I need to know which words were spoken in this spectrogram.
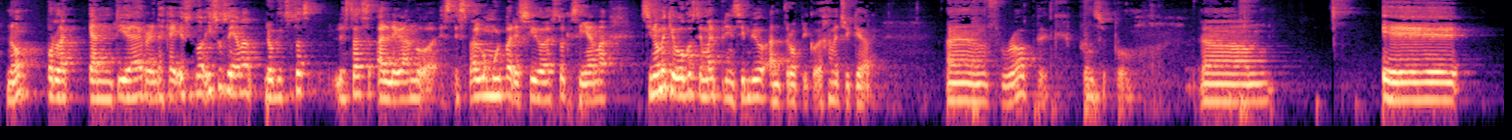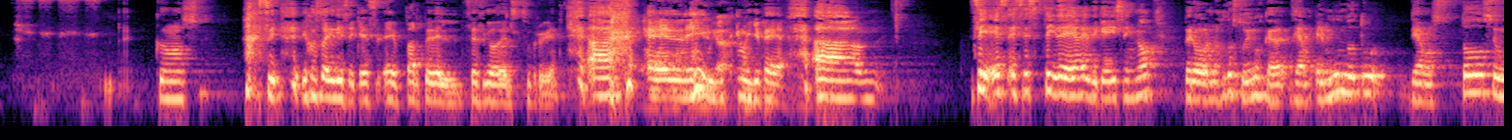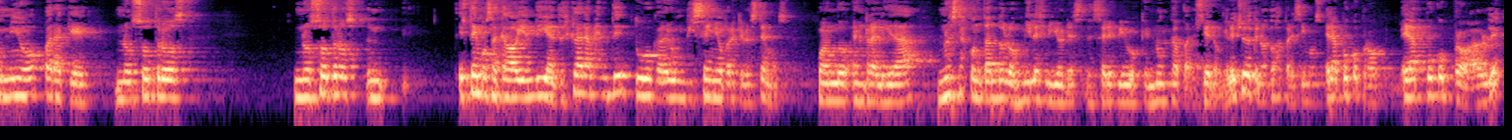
¿no? Por la cantidad de planetas que hay. Eso, se llama, lo que tú estás, le estás alegando, es, algo muy parecido a esto que se llama, si no me equivoco, se llama el principio antrópico. Déjame chequear. Anthropic Principle. Um, eh, ¿cómo Sí, y justo ahí dice que es eh, parte del sesgo del superviviente. Ah, el- en Wiki- en Wikipedia. Um, sí, es, es esta idea de que dicen, no, pero nosotros tuvimos que, o sea, el mundo, tu, digamos, todo se unió para que nosotros, nosotros estemos acá hoy en día. Entonces, claramente tuvo que haber un diseño para que lo estemos. Cuando en realidad no estás contando los miles de millones de seres vivos que nunca aparecieron. El hecho de que nosotros aparecimos era poco, pro- era poco probable,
